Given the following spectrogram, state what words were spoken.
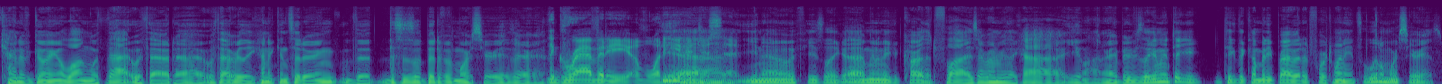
kind of going along with that without uh, without really kind of considering that this is a bit of a more serious area. The gravity of what he had just said. You know, if he's like, oh, I'm going to make a car that flies, everyone will be like, ah, Elon, right? But if he's like, I'm going to take a, take the company private at 420, it's a little more serious.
